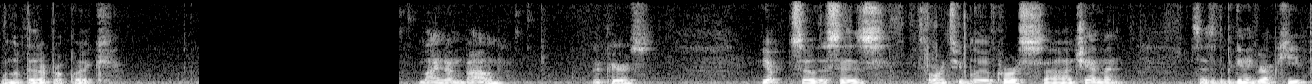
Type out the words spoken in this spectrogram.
we'll look that up real quick. Mind Unbound, it appears. Yep, so this is 4 and 2 blue, of course. Uh, enchantment it says at the beginning of your upkeep,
